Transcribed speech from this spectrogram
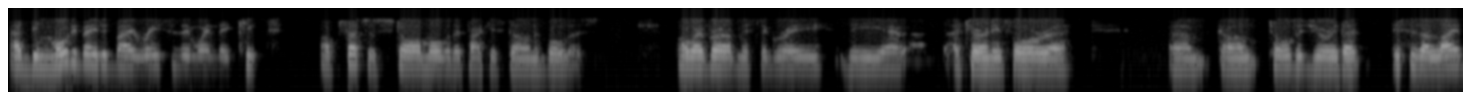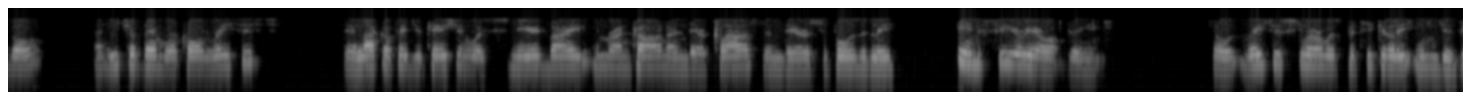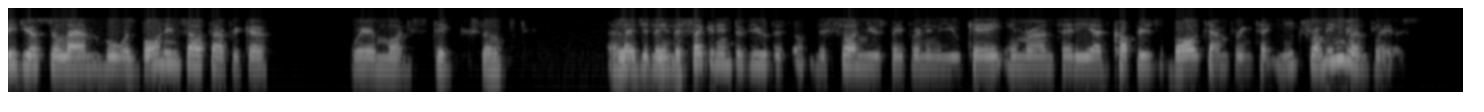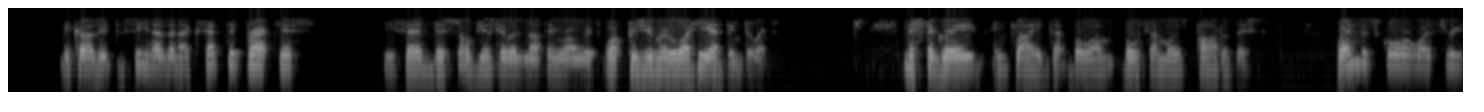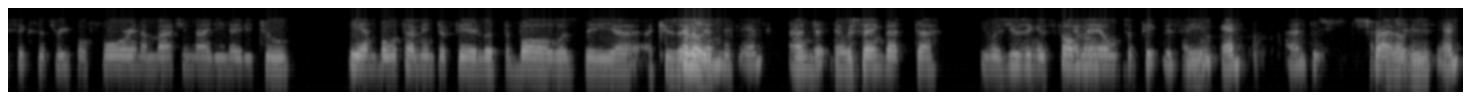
had been motivated by racism when they kicked up such a storm over the Pakistani bowlers. However, Mr. Gray, the uh, attorney for uh, um, Khan, told the jury that this is a libel and each of them were called racist. Their lack of education was sneered by Imran Khan and their class and their supposedly inferior upbringing. So racist slur was particularly in to Salam, who was born in South Africa, where mud sticks. So allegedly in the second interview, the, the Sun newspaper in the UK, Imran said he had copied ball tampering techniques from England players because it was seen as an accepted practice. He said this obviously was nothing wrong with what presumably what he had been doing. Mr. Gray implied that Botham, Botham was part of this. When the score was 3-6 to 3 for 4 in a match in 1982, Ian Botham interfered with the ball was the uh, accusation. Hello, is this Ed? And they were saying that uh, he was using his thumbnail to pick the seam and to scratch Hello, it. is this Ed?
